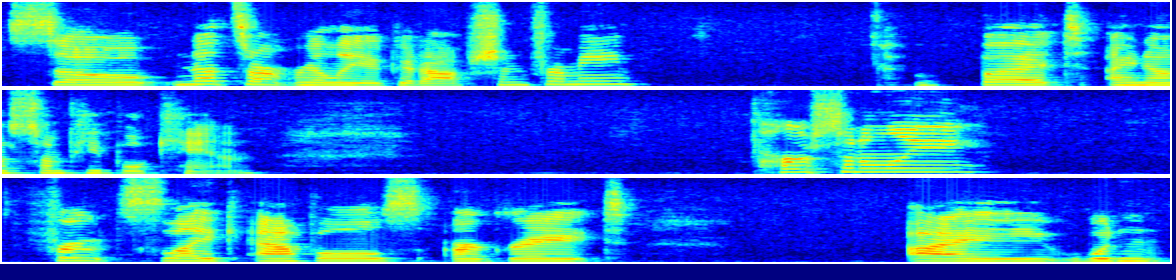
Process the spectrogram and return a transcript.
So nuts aren't really a good option for me, but I know some people can. Personally, fruits like apples are great. I wouldn't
